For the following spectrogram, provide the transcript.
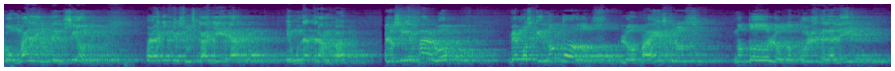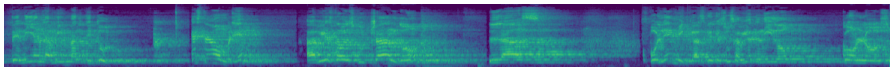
con mala intención para que Jesús cayera en una trampa, pero sin embargo vemos que no todos los maestros, no todos los doctores de la ley tenían la misma actitud. Este hombre había estado escuchando las polémicas que Jesús había tenido con los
